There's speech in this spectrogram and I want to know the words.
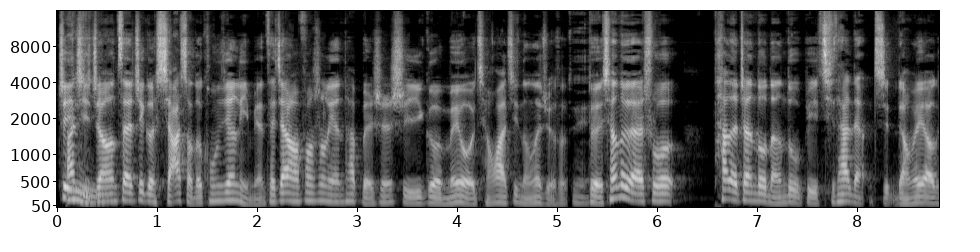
这几张在这个狭小的空间里面，再加上方生莲他本身是一个没有强化技能的角色，对对，相对来说他的战斗难度比其他两两位要，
